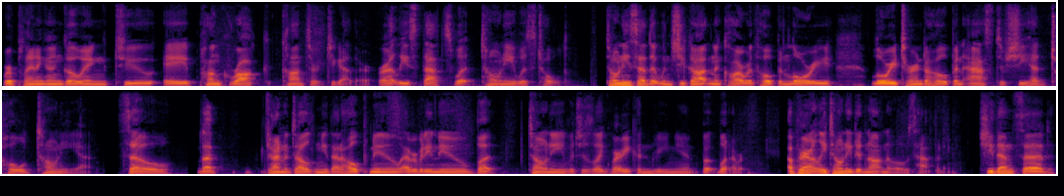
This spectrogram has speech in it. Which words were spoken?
were planning on going to a punk rock concert together, or at least that's what Toni was told. Toni said that when she got in the car with Hope and Laurie, Laurie turned to Hope and asked if she had told Toni yet. So that kind of tells me that Hope knew, everybody knew, but Toni, which is like very convenient, but whatever. Apparently Toni did not know what was happening. She then said,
